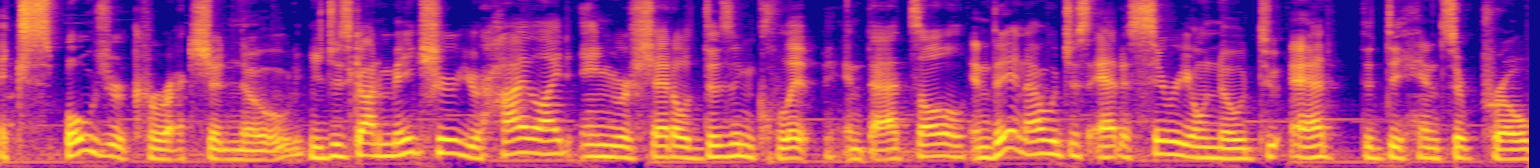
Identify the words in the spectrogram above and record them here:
exposure correction node. You just gotta make sure your highlight and your shadow doesn't clip and that's all. And then I would just add a serial node to add the Dehancer Pro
